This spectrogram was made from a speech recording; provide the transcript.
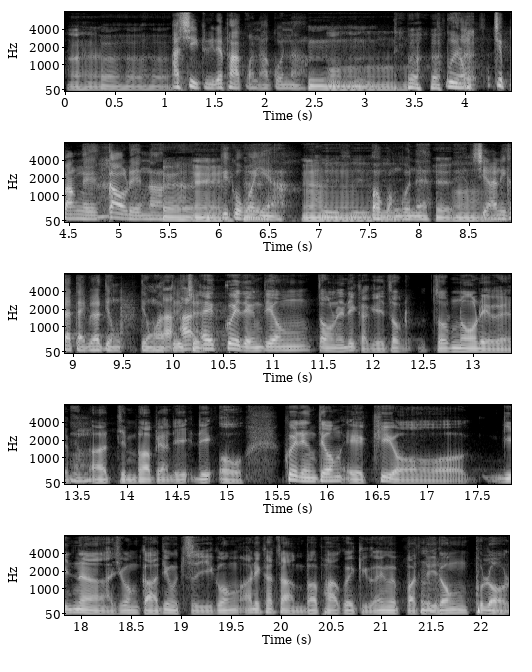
啊四队咧拍冠亚军啊，嗯嗯嗯，高雄这帮诶教练啊，结果我赢，嗯，报冠军诶，是。安尼甲代表中中华队出。啊，诶，过程中当然你家己做做努力诶，啊，真拍拼你你学，过程中会去学。囡仔还是讲家长质疑讲，啊，你较早毋捌拍过球，因为别队拢不落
